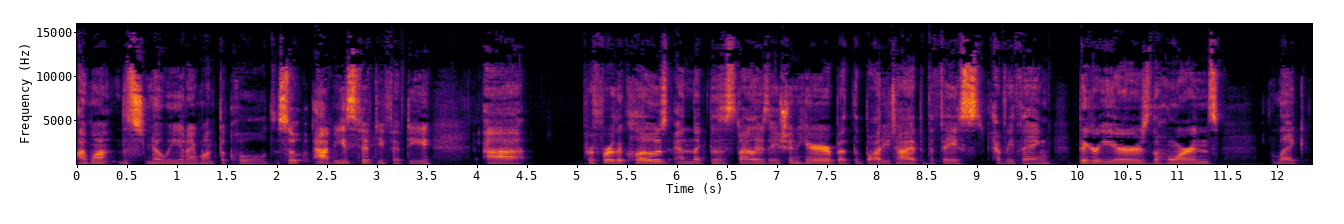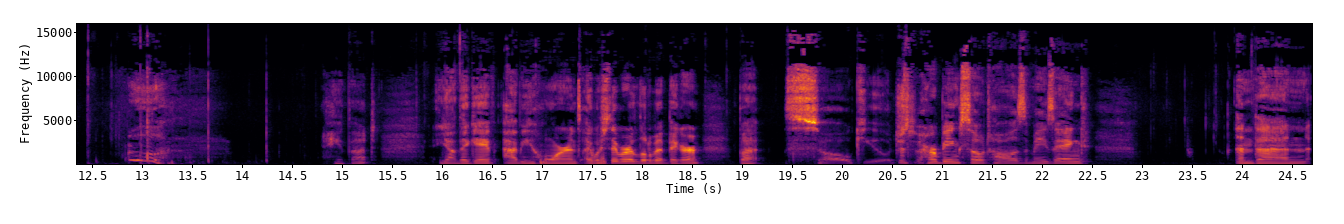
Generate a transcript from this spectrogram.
I want the snowy and I want the cold. So Abby's 50-50 uh, prefer the clothes and like the stylization here, but the body type, the face, everything, bigger ears, the horns, like, ugh. hate that. Yeah, they gave Abby horns. I wish they were a little bit bigger, but so cute. Just her being so tall is amazing. And then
